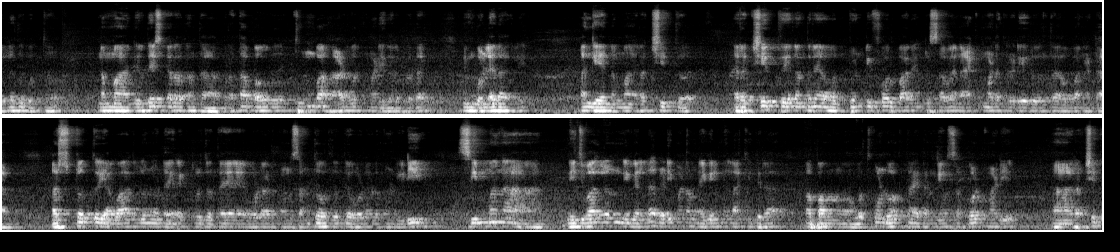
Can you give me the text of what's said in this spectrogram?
ಎಲ್ಲದೂ ಗೊತ್ತು. ನಮ್ಮ ನಿರ್ದೇಶಕರಾದಂಥ ಪ್ರತಾಪ್ ಅವರು ತುಂಬ ಹಾರ್ಡ್ ವರ್ಕ್ ಮಾಡಿದ್ದಾರೆ ಪ್ರತಾಪ್ ನಿಮ್ಗೆ ಒಳ್ಳೆಯದಾಗಲಿ ಹಂಗೆ ನಮ್ಮ ರಕ್ಷಿತ್ ರಕ್ಷಿತ್ ಏನಂದರೆ ಅವ್ರು twenty four by into seven act ಮಾಡೋಕ್ಕೆ ರೆಡಿ ಇರುವಂಥ ಒಬ್ಬ ನಟ. ಅಷ್ಟೊತ್ತು ಯಾವಾಗಲೂ ಡೈರೆಕ್ಟ್ರ್ ಜೊತೆ ಓಡಾಡ್ಕೊಂಡು, ಸಂತೋರ್ ಜೊತೆ ಓಡಾಡ್ಕೊಂಡು, ಇಡೀ ಸಿನಿಮಾನ ನಿಜವಾಗ್ಲೂ ನೀವೆಲ್ಲ ರೆಡಿ ಮಾಡಿ ಅವ್ನ ಹೆಗಲ್ ಮೇಲೆ ಹಾಕಿದ್ದೀರಾ? ಪಾಪ ಅವನು ಹೊತ್ಕೊಂಡು ಹೋಗ್ತಾ ಇದ್ದಾನೆ, ನೀವು ಸಪೋರ್ಟ್ ಮಾಡಿ. ರಕ್ಷಿತ್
